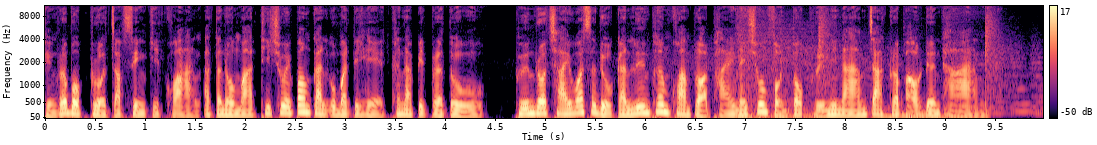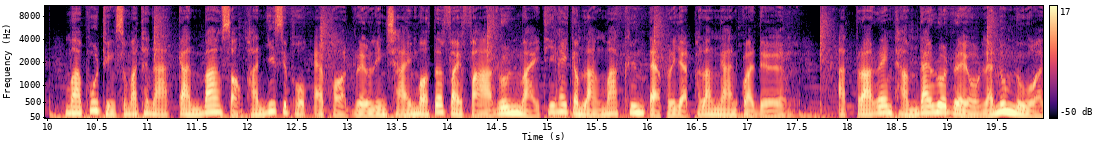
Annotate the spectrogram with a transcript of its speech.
ถึงระบบตรวจจับสิ่งกีดขวางอัตโนมัติที่ช่วยป้องกันอุบัติเหตุขณะปิดประตู พื้นรถใช้วัสดุกันลื่นเพิ่มความปลอดภัยในช่วงฝนตกหรือมีน้ำจากกระเป๋าเดินทาง มาพูดถึงสมรรถนะกันบ้าง 2026 Airport Rail Link ใช้มอเตอร์ไฟฟ้ารุ่นใหม่ที่ให้กำลังมากขึ้นแต่ประหยัดพลังงานกว่าเดิม อัตราเร่งทำได้รวดเร็วและนุ่มนวล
